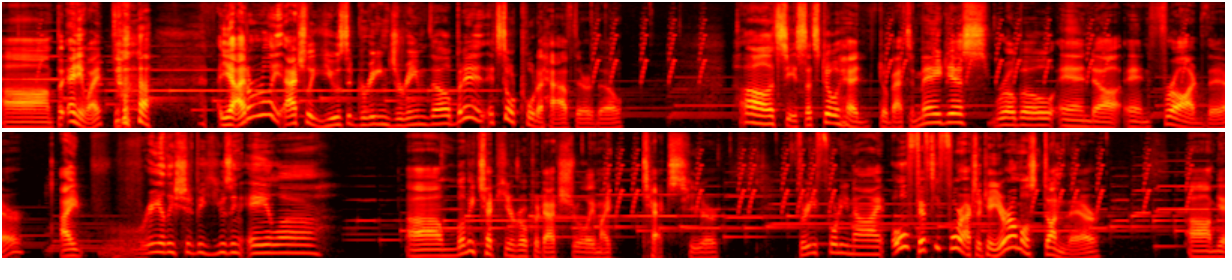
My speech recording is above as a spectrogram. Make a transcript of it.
Um, but anyway. yeah, I don't really actually use the Green Dream, though, but it, it's still cool to have there, though. Oh, let's see. So let's go ahead. Go back to Magus, Robo, and, uh, and Frog there. I really should be using Ayla. Um, let me check here real quick, actually, my text here. 349. Oh, 54, actually. Okay, you're almost done there. Um, yeah,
